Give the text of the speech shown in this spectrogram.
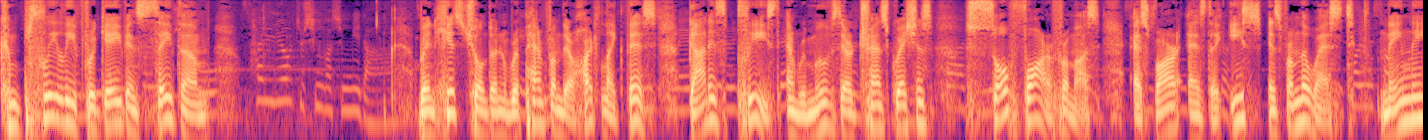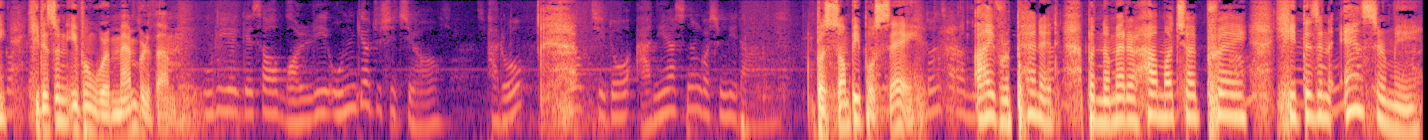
completely forgave and saved them. When His children repent from their heart like this, God is pleased and removes their transgressions so far from us, as far as the east is from the west. Namely, He doesn't even remember them. But some people say, I've repented, but no matter how much I pray, He doesn't answer me.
